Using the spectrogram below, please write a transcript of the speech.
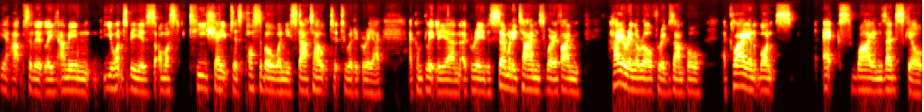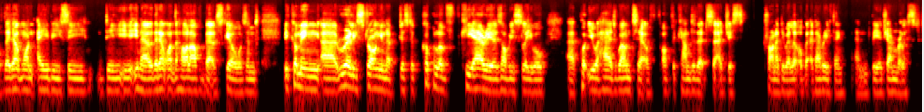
Yeah absolutely. I mean you want to be as almost t-shaped as possible when you start out to, to a degree. I i completely um, agree. There's so many times where if i'm hiring a role for example a client wants X, Y, and Z skill. They don't want A, B, C, D. You know, they don't want the whole alphabet of skills. And becoming uh, really strong in a, just a couple of key areas, obviously, will uh, put you ahead, won't it, of, of the candidates that are just trying to do a little bit of everything and be a generalist.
